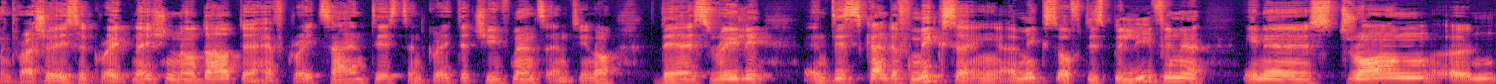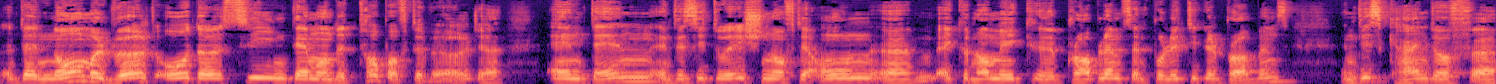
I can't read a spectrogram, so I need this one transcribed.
and Russia is a great nation, no doubt. They have great scientists and great achievements, and you know there is really and this kind of mixing, a mix of this belief in a in a strong, uh, the normal world order, seeing them on the top of the world, yeah? and then the situation of their own um, economic uh, problems and political problems, and this kind of uh,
